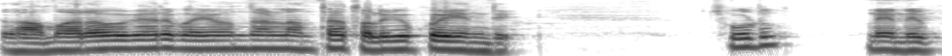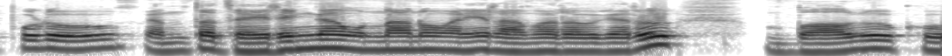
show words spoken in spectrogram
రామారావు గారి భయాందోళన అంతా తొలగిపోయింది. చూడు నేను ఎప్పుడు ఎంత ధైర్యంగా ఉన్నాను అని రామారావు గారు బాలుకు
